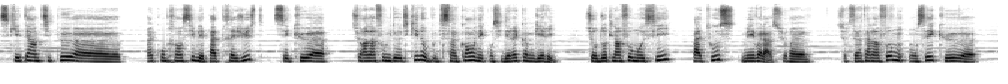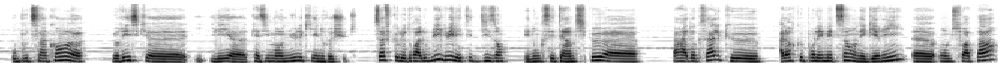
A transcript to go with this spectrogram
ce qui était un petit peu euh, incompréhensible et pas très juste, c'est que euh, sur un lymphome de Hodgkin, au bout de 5 ans, on est considéré comme guéri. Sur d'autres lymphomes aussi, pas tous, mais voilà, sur euh, sur certains lymphomes, on sait que euh, au bout de 5 ans, le risque il est quasiment nul qu'il y ait une rechute. Sauf que le droit à l'oubli, lui, il était de 10 ans. Et donc c'était un petit peu paradoxal que alors que pour les médecins, on est guéri, on le soit pas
